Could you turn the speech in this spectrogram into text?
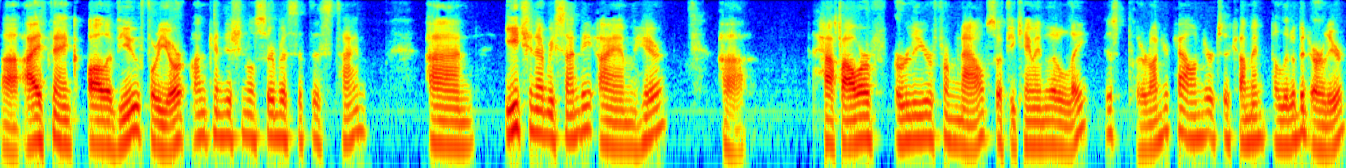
Uh, I thank all of you for your unconditional service at this time. And each and every Sunday I am here uh, half hour earlier from now. So if you came in a little late just put it on your calendar to come in a little bit earlier.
